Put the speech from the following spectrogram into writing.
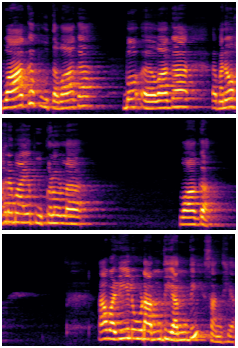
വാഗ പൂത്ത വാഗ വാഗ മനോഹരമായ പൂക്കളുള്ള വാഗ. ആ വഴിയിലൂടെ അന്തി അന്തി സന്ധ്യ.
